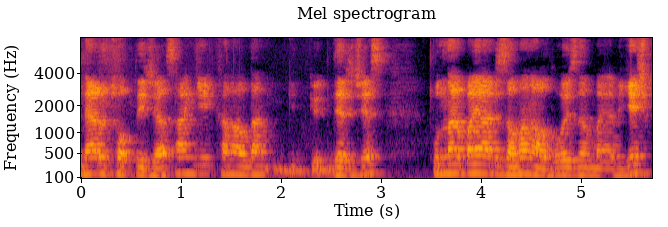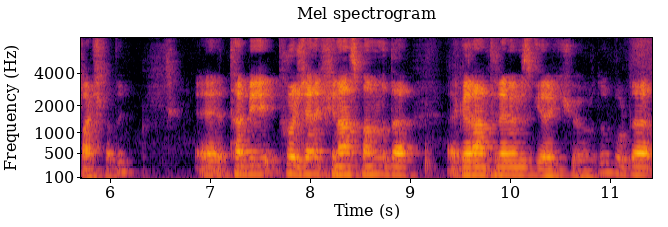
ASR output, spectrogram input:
nerede toplayacağız, hangi kanaldan gidereceğiz? Bunlar bayağı bir zaman aldı. O yüzden bayağı bir geç başladık. E, tabii projenin finansmanını da garantilememiz gerekiyordu. Burada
